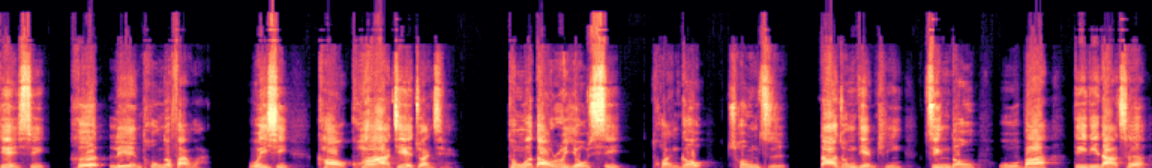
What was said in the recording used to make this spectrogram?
电信和联通的饭碗。微信靠跨界赚钱，通过导入游戏、团购。充值、大众点评、京东、五八、滴滴打车、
